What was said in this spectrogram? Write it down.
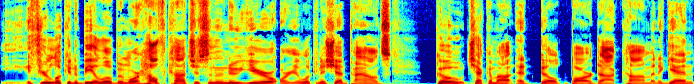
if you're looking to be a little bit more health conscious in the new year or you're looking to shed pounds go check them out at builtbar.com. And again,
